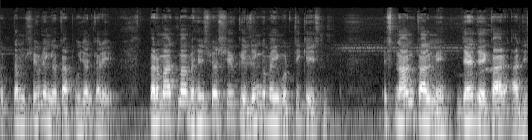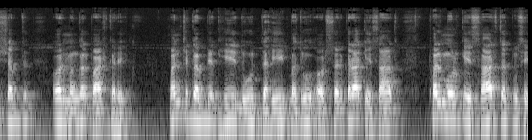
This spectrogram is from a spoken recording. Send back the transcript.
उत्तम शिवलिंग का पूजन करें। परमात्मा महेश्वर शिव की लिंगमयी मूर्ति के स्नान काल में जय जयकार आदि शब्द और मंगल पाठ करें। पंचगव्य, घी, दूध, दही, मधु और शर्करा के साथ फल मूल के सार तत्व से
